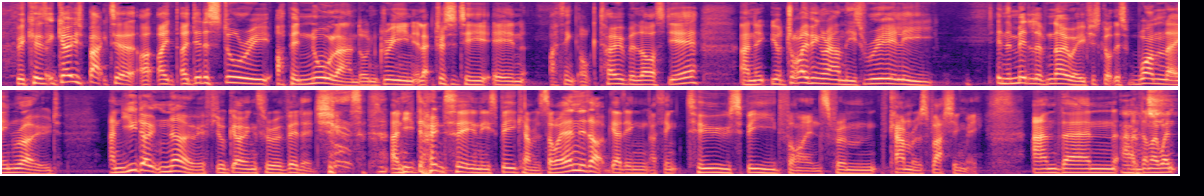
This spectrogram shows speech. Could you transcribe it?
because it goes back to I, I- I did a story up in Norrland on green electricity in, I think, October last year. And you're driving around these really, in the middle of nowhere, you've just got this one lane road. And you don't know if you're going through a village and you don't see any speed cameras. So I ended up getting, I think, two speed fines from cameras flashing me. And then and then I went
